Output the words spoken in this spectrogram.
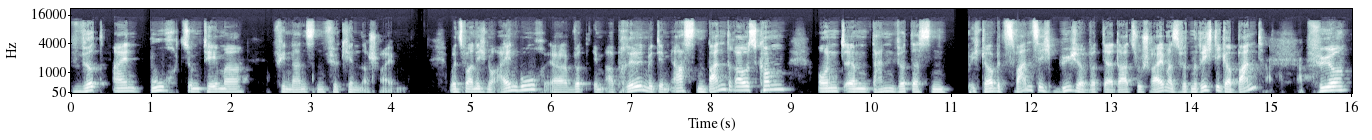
wird ein Buch zum Thema Finanzen für Kinder schreiben. Und zwar nicht nur ein Buch, er wird im April mit dem ersten Band rauskommen und ähm, dann wird das ein, ich glaube, 20 Bücher wird er dazu schreiben. Also es wird ein richtiger Band für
